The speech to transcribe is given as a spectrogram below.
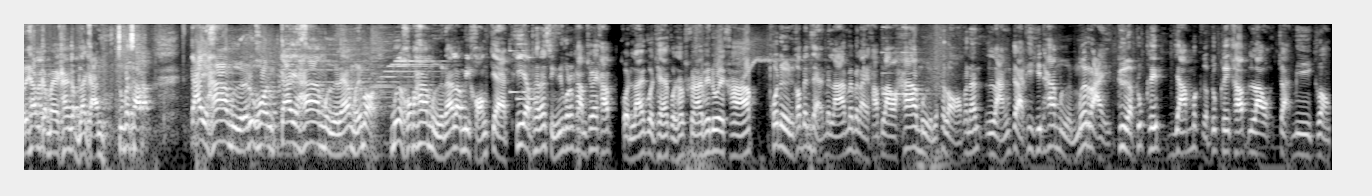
วัสดีครับกลับมาอีกครั้งกับรายการซุปเปอร์ซับใกล้ห้าหมื่นแล้วทุกคนใกล้ห้าหมื่นแล้วเหมือนที่บอกเมื่อครบห้าหมื่นนะเรามีของแจกเพียบเพราะฉะนั้นสิ่งที่คุณต้องทำใช่ไหมครับ กดไลค์กดแชร์กด subscribe ให้ด้วยครับคนอื่นเขาเป็นแสนเป็นล้านไม่เป็นไรครับ เราห้าหมื่นแล้วฉลองเพราะฉะนั้นหลังจากที่ฮิตห้าหมื่นเมื่อไหร่เกือบทุกคลิป ย้ำว่าเกือบทุกคลิปครับ เราจะมีกล่อง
